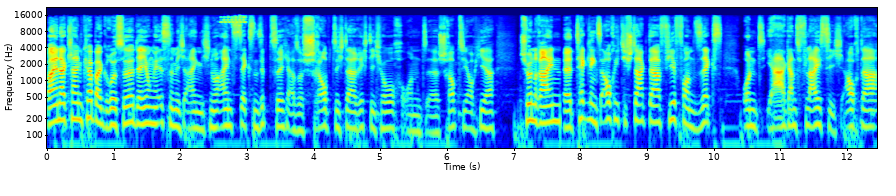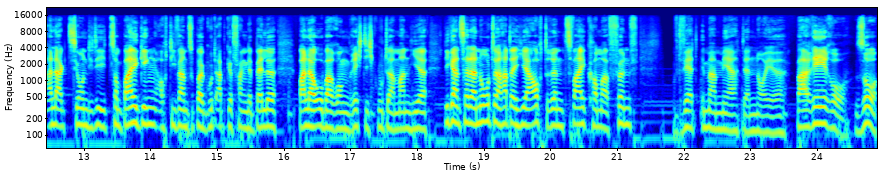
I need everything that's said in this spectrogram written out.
Bei einer kleinen Körpergröße, der Junge ist nämlich eigentlich nur 1,76, also schraubt sich da richtig hoch und äh, schraubt sich auch hier schön rein. Äh, Tacklings auch richtig stark da, 4 von 6 und ja, ganz fleißig. Auch da alle Aktionen, die, die zum Ball gingen, auch die waren super gut abgefangene Bälle, Balleroberung, richtig guter Mann hier. Die ganze Note hat er hier auch drin, 2,5 wird immer mehr der neue Barrero. So,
